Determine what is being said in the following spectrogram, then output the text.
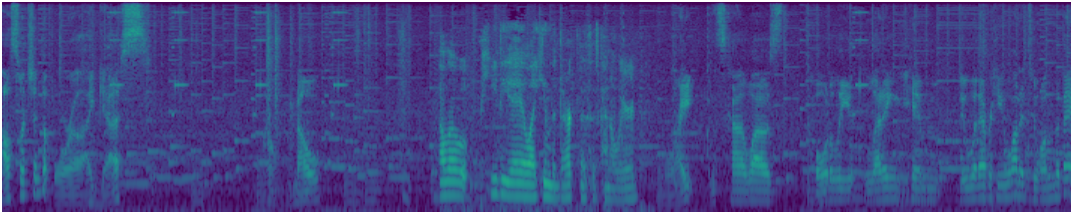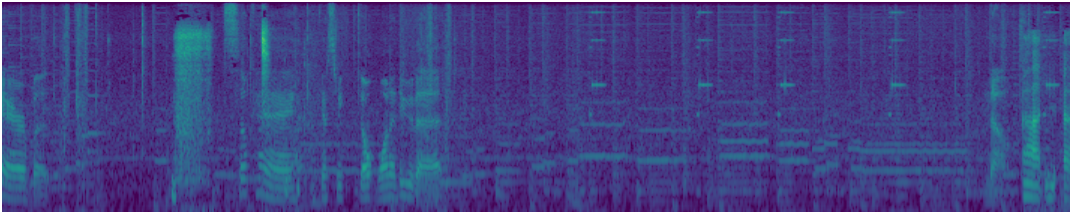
I'll switch into aura, I guess. Oh no! Although PDA liking the darkness is kind of weird. Right? That's kind of why I was totally letting him do whatever he wanted to on the bear, but That's okay. Guess we don't want to do that. No. Uh, uh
